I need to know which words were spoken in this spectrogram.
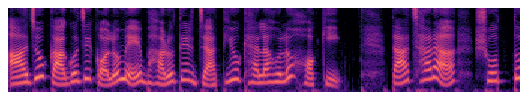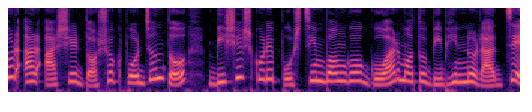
আজও কাগজে কলমে ভারতের জাতীয় খেলা হল হকি। তাছাড়া সত্তর আর আশের দশক পর্যন্ত বিশেষ করে পশ্চিমবঙ্গ, গোয়ার মতো বিভিন্ন রাজ্যে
